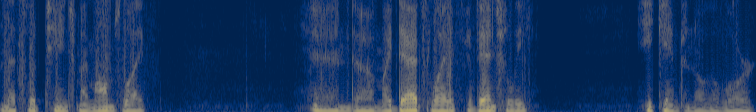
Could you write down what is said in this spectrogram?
And that's what changed my mom's life. And uh, my dad's life eventually he came to know the Lord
